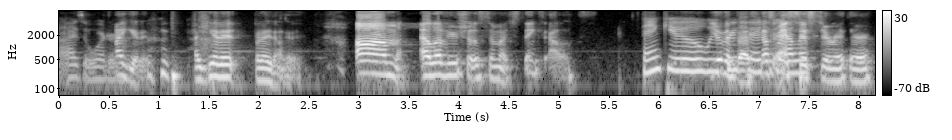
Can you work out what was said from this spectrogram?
my eyes are watering. I get it. I get it, but I don't get it. Um, I love your show so much. Thanks, Alex. Thank you. We You're the best. That's you, my Alex. sister right there.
